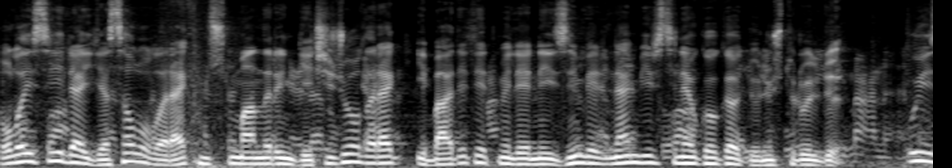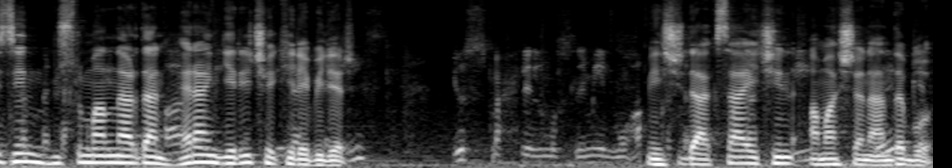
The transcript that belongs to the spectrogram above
Dolayısıyla yasal olarak Müslümanların geçici olarak ibadet etmelerine izin verilen bir sinagoga dönüştürüldü. Bu izin Müslümanlardan her an geri çekilebilir. Mescid-i Aksa için amaçlanan da bu.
